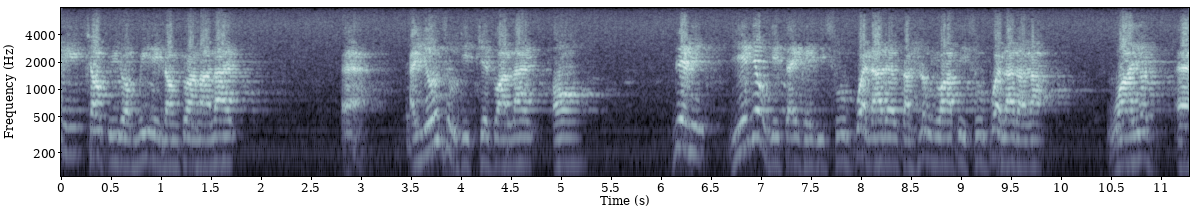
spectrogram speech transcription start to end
ပြီးချောက်ပြီးတော့မိနေလောင်ကျွမ်းလာလိုက်။အဲအယုံစုကြီးဖြစ်သွားလိုက်။ဩပြည့်ပြီရေမြုပ်ရေးဆိုင်ခဲကြီးသူ့ပွက်လာတဲ့ဥစ္စာလှုပ်ရွာပြီးသူ့ပွက်လာတာကဝါရွတ်အဲ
